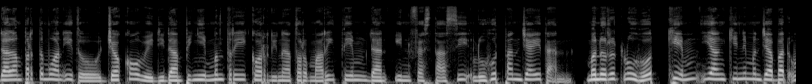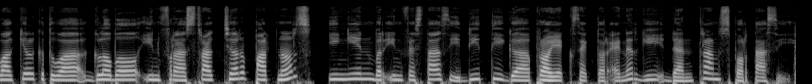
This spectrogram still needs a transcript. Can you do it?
Dalam pertemuan itu, Jokowi didampingi Menteri Koordinator Maritim dan Investasi Luhut Panjaitan. Menurut Luhut, Kim yang kini menjabat Wakil Ketua Global Infrastructure Partners ingin berinvestasi di tiga proyek sektor energi dan transportasi.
